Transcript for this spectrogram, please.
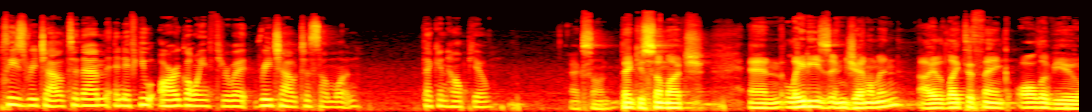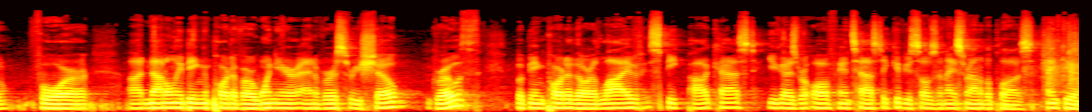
please reach out to them. And if you are going through it, reach out to someone that can help you. Excellent. Thank you so much. And ladies and gentlemen, I would like to thank all of you for uh, not only being a part of our one year anniversary show, Growth, but being part of our live Speak podcast. You guys were all fantastic. Give yourselves a nice round of applause. Thank you.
